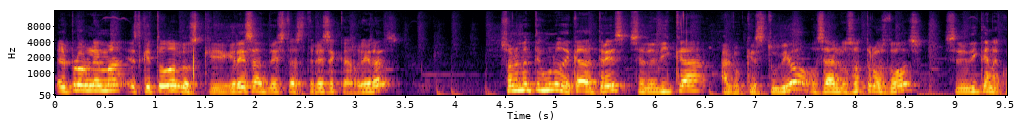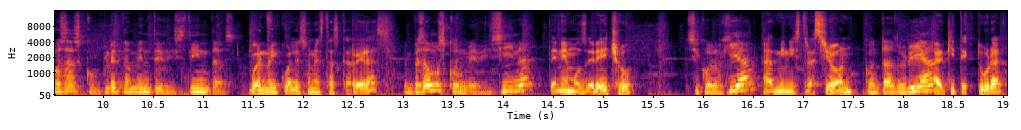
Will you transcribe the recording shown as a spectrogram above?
El problema es que todos los que egresan de estas 13 carreras, solamente uno de cada tres se dedica a lo que estudió. O sea, los otros dos se dedican a cosas completamente distintas. Bueno, ¿y cuáles son estas carreras? Empezamos con medicina, Tenemos Derecho, psicología, Administración, contaduría, Arquitectura,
